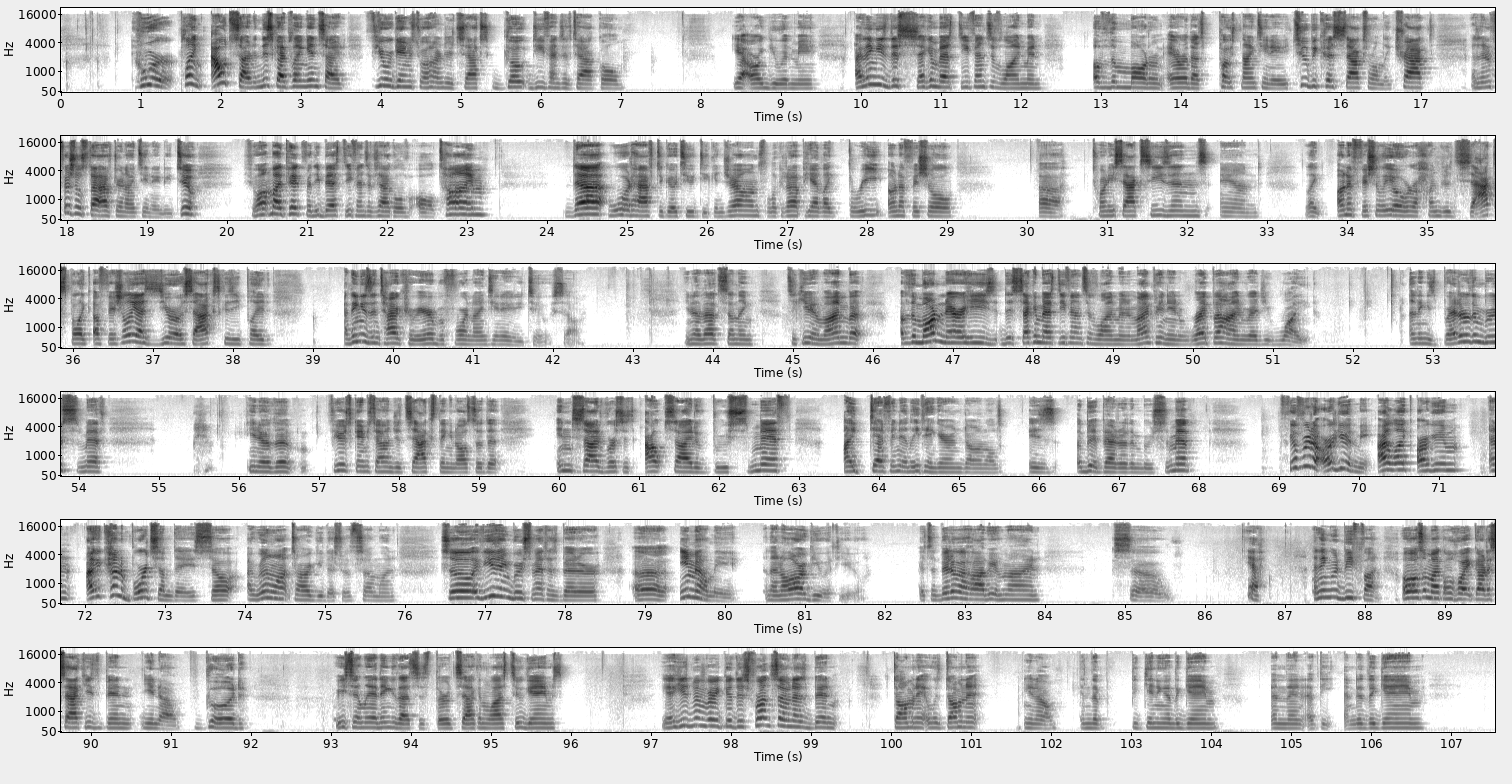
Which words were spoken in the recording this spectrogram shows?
who are playing outside and this guy playing inside. Fewer games to 100 sacks. GOAT defensive tackle. Yeah, argue with me. I think he's the second best defensive lineman of the modern era that's post 1982 because sacks are only tracked as an official stat after 1982. If you want my pick for the best defensive tackle of all time, that would have to go to Deacon Jones. Look it up. He had like three unofficial uh, 20 sack seasons and like unofficially over 100 sacks, but like officially has zero sacks because he played, I think, his entire career before 1982. So, you know, that's something to keep in mind. But of the modern era, he's the second best defensive lineman, in my opinion, right behind Reggie White. I think he's better than Bruce Smith. You know, the fewest games to 100 sacks thing, and also the inside versus outside of Bruce Smith. I definitely think Aaron Donald is a bit better than Bruce Smith. Feel free to argue with me. I like arguing, and I get kind of bored some days, so I really want to argue this with someone. So if you think Bruce Smith is better, uh, email me, and then I'll argue with you. It's a bit of a hobby of mine. So, yeah. I think it would be fun. Oh, also, Michael Hoecht got a sack. He's been, you know, good recently. I think that's his third sack in the last two games. Yeah, he's been very good. This front seven has been dominant. It was dominant, you know, in the beginning of the game. And then at the end of the game,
